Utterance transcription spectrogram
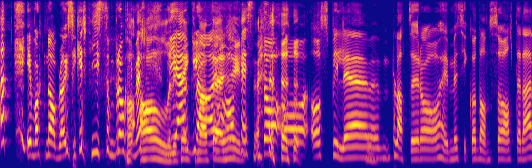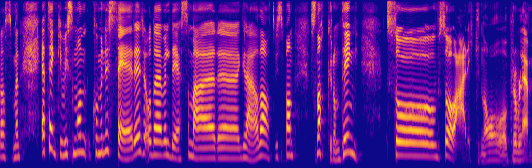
I vårt nabolag sikkert vi som bråker mest. Vi er glad i å ha fest og, og, og spille plater og høy musikk og dans og alt det der. Altså. Men jeg tenker hvis man kommuniserer, og det er vel det som er uh, greia, da, at hvis man snakker om ting, så, så er det ikke noe problem.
